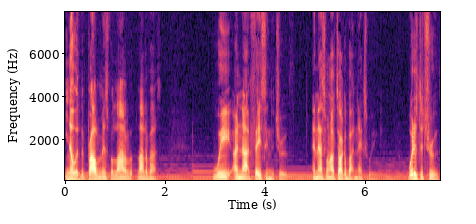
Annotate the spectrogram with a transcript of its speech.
You know what the problem is for a lot of, a lot of us? We are not facing the truth. And that's what I'll talk about next week. What is the truth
